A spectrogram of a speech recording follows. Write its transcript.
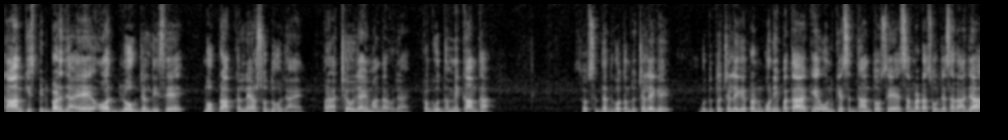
काम की स्पीड बढ़ जाए और लोग जल्दी से मुख प्राप्त कर लें और शुद्ध हो जाएँ और अच्छे हो जाएँ, ईमानदार हो जाएँ, क्योंकि वो धम्मिक काम था। तो सिद्धार्थ गौतम तो चले गए, बुद्ध तो चले गए, पर उनको नहीं पता कि उनके सिद्धांतों से सम्राट अशोक जैसा राजा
